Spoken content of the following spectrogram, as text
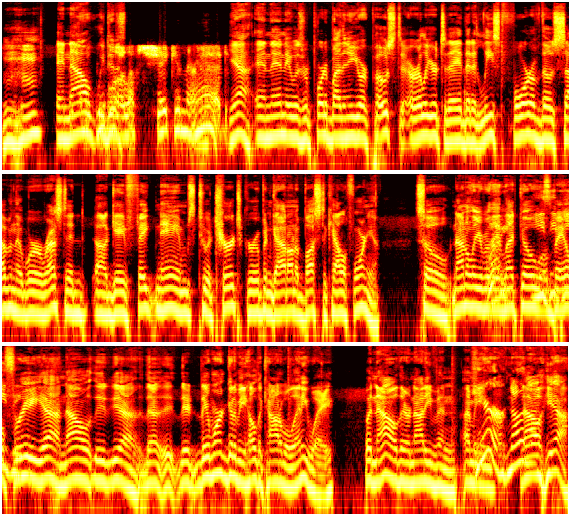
Mm-hmm. And now we People did. are left shaking their head. Yeah, and then it was reported by the New York Post earlier today that at least four of those seven that were arrested uh, gave fake names to a church group and got on a bus to California. So not only were they Right. let go Easy bail peasy. free, yeah, now they, yeah they, they they weren't going to be held accountable anyway. But now they're not even. I mean, Here, now now yeah,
